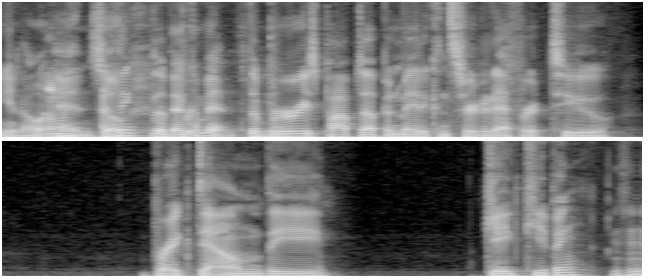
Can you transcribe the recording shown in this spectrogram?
you know, and so I think the they come in. The breweries popped up and made a concerted effort to break down the gatekeeping. Mm-hmm.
